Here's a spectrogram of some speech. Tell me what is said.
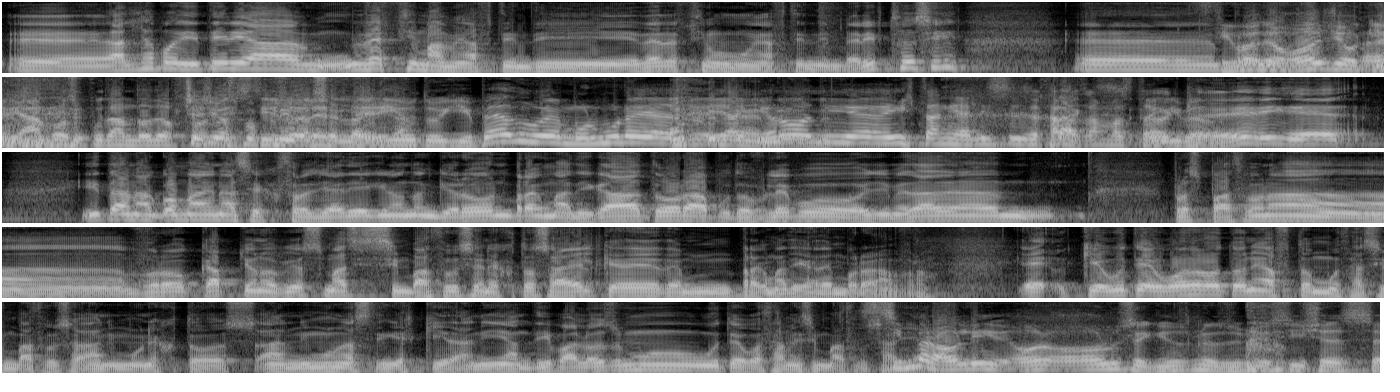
Ε, αλλά αποδητήρια δεν θυμάμαι αυτή, τη, δεν θυμάμαι αυτή την περίπτωση. Ε, Θυμάμαι εγώ και ο Κυριάκος που ήταν τότε ο φροντιστής του ελευθερίου του γηπέδου ε, μουρμούρα για ναι, καιρό ναι, ότι ναι. ήρθαν οι αλήσεις χαλάσαν μας το γηπέδο. Ήταν ακόμα ένας εχθρός, γιατί εκείνον τον καιρό πραγματικά τώρα που το βλέπω και μετά προσπαθώ να βρω κάποιον ο οποίος μας συμπαθούσε εκτός ΑΕΛ και πραγματικά δεν μπορώ να βρω. Ε, και ούτε εγώ τον εαυτό μου θα συμπαθούσα αν ήμουν εκτός, αν ήμουν στην Κερκίδα. Ή αντίπαλος μου, ούτε εγώ θα με συμπαθούσα. Σήμερα όλοι, όλους εκείνους με τους οποίους είχες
